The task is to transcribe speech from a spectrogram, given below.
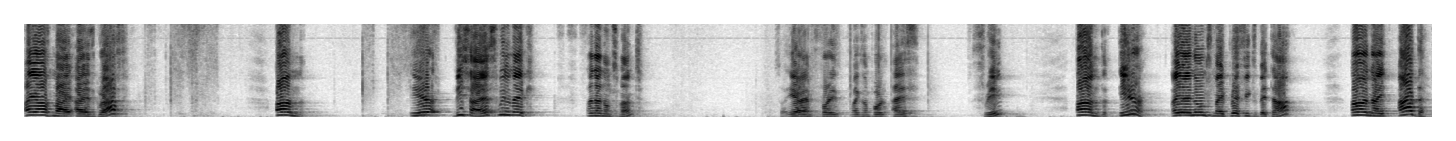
I have my AS graph, and here this AS will make an announcement. So here I'm, for, for example, AS 3. And here I announce my prefix beta, and I add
